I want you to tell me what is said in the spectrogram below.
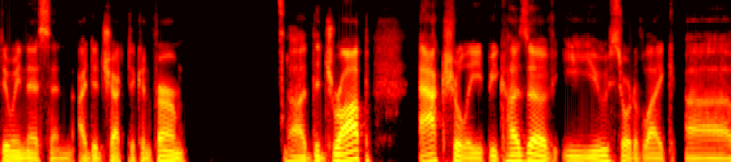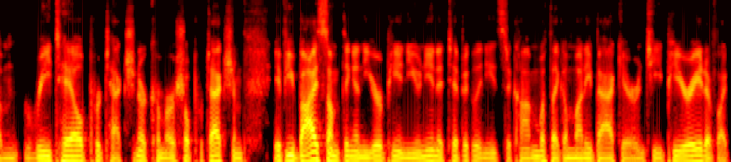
doing this, and I did check to confirm, uh, the drop actually because of EU sort of like um, retail protection or commercial protection. If you buy something in the European Union, it typically needs to come with like a money back guarantee period of like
